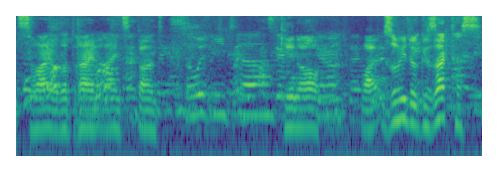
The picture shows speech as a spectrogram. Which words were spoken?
2 oder 3 in 1 Band. Genau, weil so wie du gesagt hast,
